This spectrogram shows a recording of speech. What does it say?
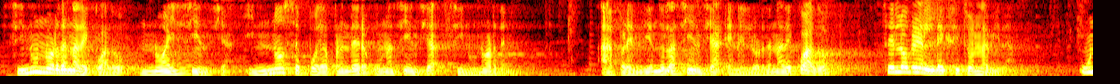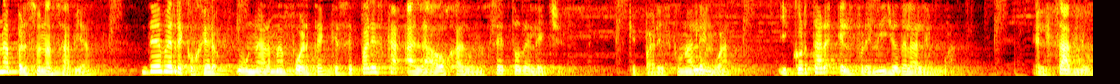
Sin un orden adecuado no hay ciencia y no se puede aprender una ciencia sin un orden. Aprendiendo la ciencia en el orden adecuado, se logra el éxito en la vida. Una persona sabia debe recoger un arma fuerte que se parezca a la hoja de un seto de leche, que parezca una lengua y cortar el frenillo de la lengua. El sabio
